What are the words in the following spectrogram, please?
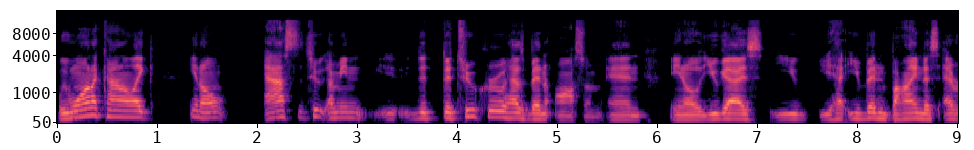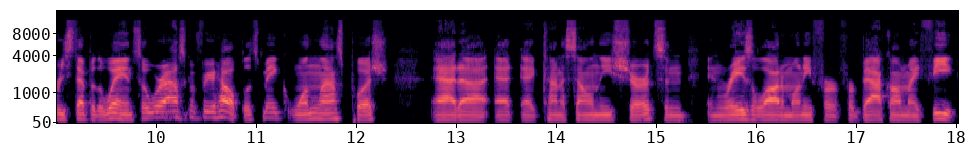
we want to kind of like you know ask the two. I mean, the the two crew has been awesome, and you know you guys you you ha- you've been behind us every step of the way, and so we're asking for your help. Let's make one last push at uh at at kind of selling these shirts and and raise a lot of money for for back on my feet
